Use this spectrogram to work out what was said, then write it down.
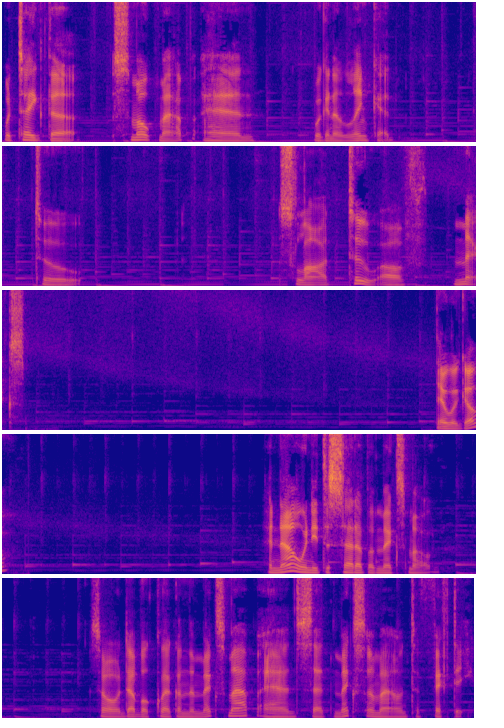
we'll take the smoke map and we're gonna link it to slot 2 of mix. There we go. And now we need to set up a mix mode. So double click on the mix map and set mix amount to 50.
